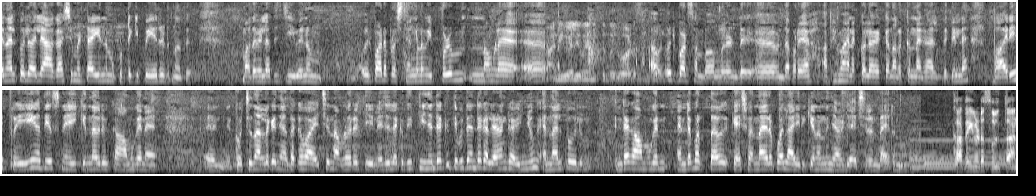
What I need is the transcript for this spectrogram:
എന്നാൽ പോലും അതിൽ ആകാശമിട്ടായി എന്നും കുട്ടിക്ക് പേരിടുന്നത്. മതമില്ലാത്ത ജീവനും ഒരുപാട് പ്രശ്നങ്ങളും ഇപ്പോഴും നമ്മളെ ഒരുപാട് ഒരുപാട് സംഭവങ്ങളുണ്ട്. എന്താ പറയാ അഭിമാനക്കൊലമൊക്കെ നടക്കുന്ന കാലത്ത്. പിന്നെ ഭാര്യ ഇത്രയും അധികം സ്നേഹിക്കുന്ന ഒരു കാമുകനെ കൊച്ചു നാളിലൊക്കെ ഞാൻ അതൊക്കെ വായിച്ച് നമ്മളൊരു ടീനേജിലൊക്കെ ടീനേജൊക്കെ എത്തിയപ്പോൾ എന്റെ കല്യാണം കഴിഞ്ഞു. എന്നാൽ പോലും എന്റെ കാമുകൻ എന്റെ ഭർത്താവ് കേശവൻ നായരെ പോലെ ആയിരിക്കണം എന്ന് ഞാൻ വിചാരിച്ചിട്ടുണ്ടായിരുന്നു. കഥയുടെ സുൽത്താൻ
